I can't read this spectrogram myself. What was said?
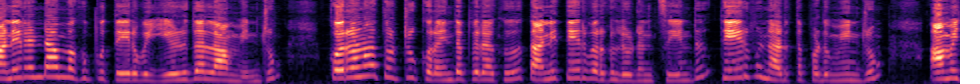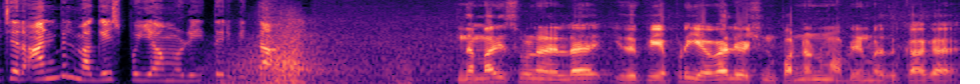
பனிரெண்டாம் வகுப்பு தேர்வை எழுதலாம் என்றும் கொரோனா தொற்று குறைந்த பிறகு தனித்தேர்வர்களுடன் சேர்ந்து தேர்வு நடத்தப்படும் என்றும் அமைச்சர் அன்பில் மகேஷ் பொய்யாமொழி தெரிவித்தார். இந்த மாதிரி சூழ்நிலையில் இதுக்கு எப்படி எவாலுவேஷன் பண்ணணும் அப்படின்றதுக்காக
